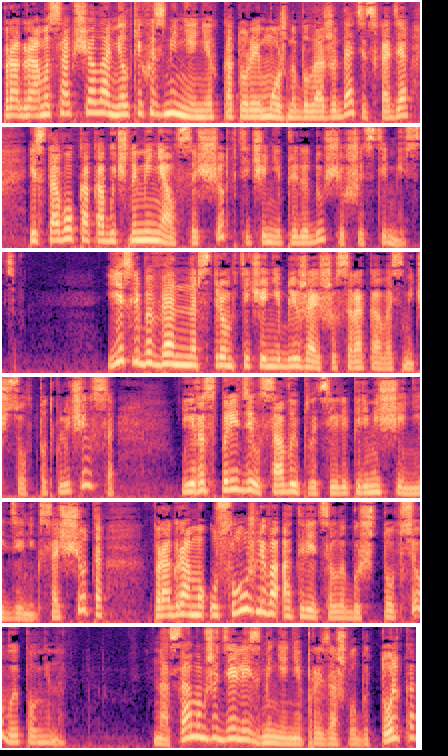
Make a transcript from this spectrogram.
Программа сообщала о мелких изменениях, которые можно было ожидать, исходя из того, как обычно менялся счет в течение предыдущих шести месяцев. Если бы Веннерстрём в течение ближайших 48 часов подключился и распорядился о выплате или перемещении денег со счета, программа услужливо ответила бы, что все выполнено. На самом же деле изменение произошло бы только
